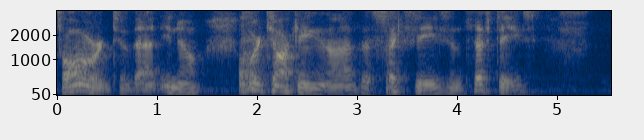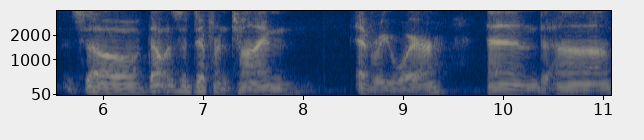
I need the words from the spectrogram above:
forward to that. You know, we're talking uh, the 60s and 50s. So that was a different time everywhere. And, uh,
